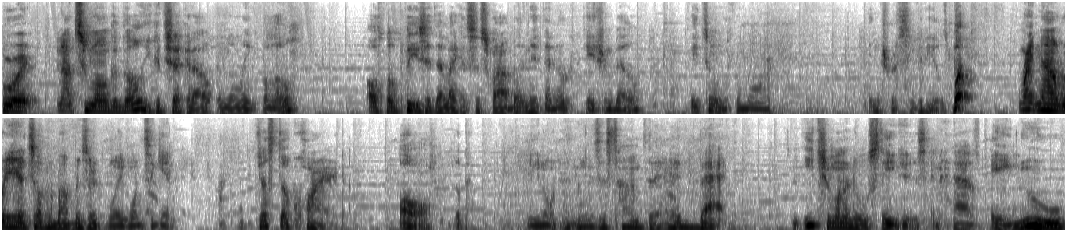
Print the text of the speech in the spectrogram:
for it not too long ago. You can check it out in the link below. Also, please hit that like and subscribe button, hit that notification bell. Stay tuned for more interesting videos. But right now, we're here talking about Berserk Boy once again. I just acquired all the power. You know what that means? It's time to head back to each one of those stages and have a new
